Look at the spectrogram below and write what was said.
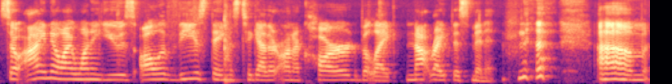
So I know I want to use all of these things together on a card, but like not right this minute. um,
